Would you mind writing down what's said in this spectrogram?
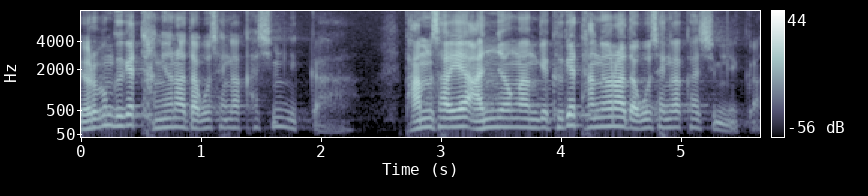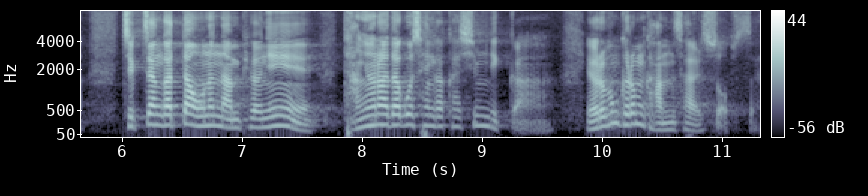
여러분 그게 당연하다고 생각하십니까? 밤사이에 안녕한 게 그게 당연하다고 생각하십니까? 직장 갔다 오는 남편이 당연하다고 생각하십니까? 여러분 그럼 감사할 수 없어요.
